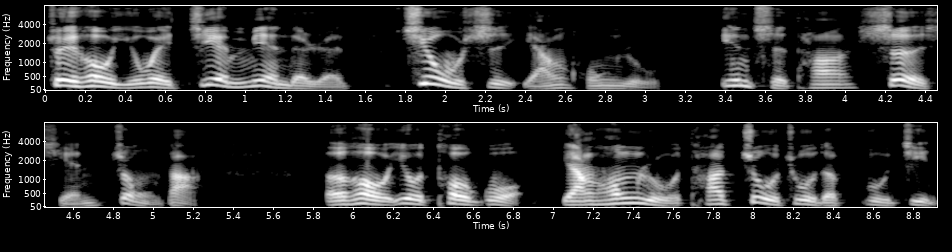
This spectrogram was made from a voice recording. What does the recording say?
最后一位见面的人就是杨红儒，因此他涉嫌重大。而后又透过杨红儒他住处的附近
